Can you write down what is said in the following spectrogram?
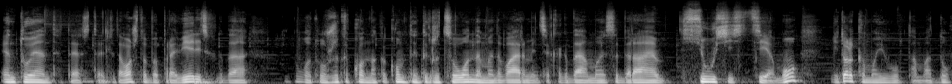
end-to-end тесты, для того, чтобы проверить, когда ну, вот уже каком, на каком-то интеграционном environment, когда мы собираем всю систему, не только мою там одну,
